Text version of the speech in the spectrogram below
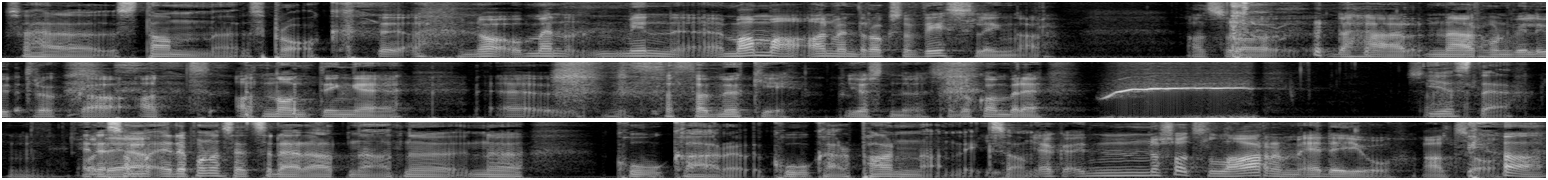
så här stamspråk. Nå, men min mamma använder också visslingar. Alltså det här när hon vill uttrycka att, att någonting är eh, för, för mycket just nu. Så då kommer det... Just det. Mm. Är Och det, som, är det på något sätt sådär att, att nu, nu kokar, kokar pannan liksom? jag, någon sorts larm är det ju alltså. Ja,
